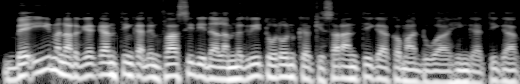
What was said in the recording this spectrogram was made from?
BI menargetkan tingkat inflasi di dalam negeri turun ke kisaran 3,2 hingga 3,3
